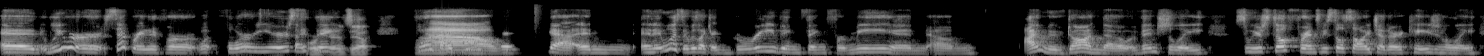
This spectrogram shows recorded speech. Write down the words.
and we were separated for what four years i four think? years, yep. Four wow. Years. yeah and and it was it was like a grieving thing for me and um i moved on though eventually. So we were still friends we still saw each other occasionally.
